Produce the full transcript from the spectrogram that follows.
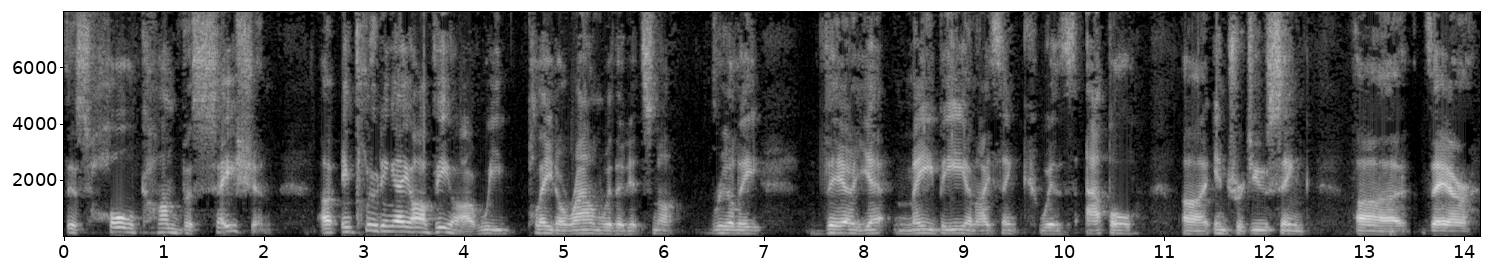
this whole conversation, uh, including AR, VR, we played around with it. It's not really there yet, maybe. And I think with Apple uh, introducing uh, their,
